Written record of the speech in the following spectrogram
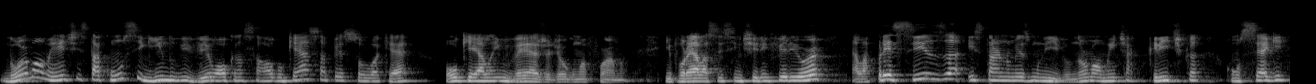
normalmente está conseguindo viver ou alcançar algo que essa pessoa quer ou que ela inveja de alguma forma. E por ela se sentir inferior, ela precisa estar no mesmo nível. Normalmente a crítica consegue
